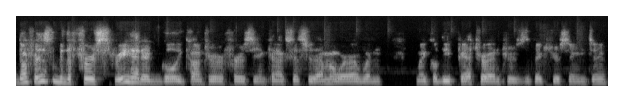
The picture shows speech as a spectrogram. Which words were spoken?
don't forget, this will be the first three-headed goalie controversy in Canucks history that I'm aware of when Michael DiPietro enters the picture soon too.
